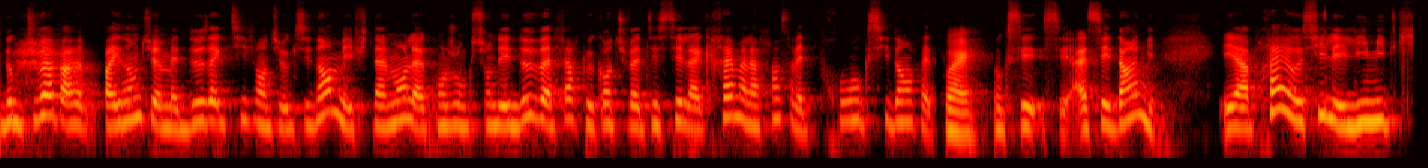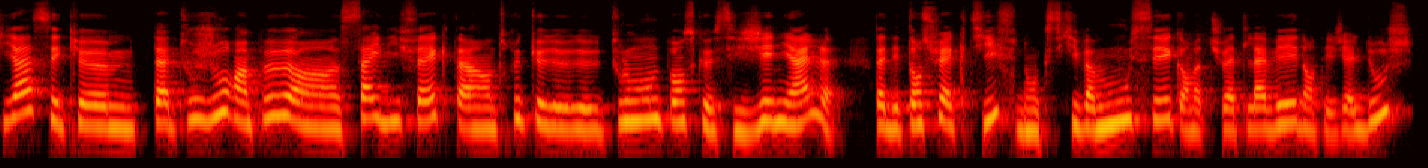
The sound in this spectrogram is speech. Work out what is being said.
donc, tu vois, par, exemple, tu vas mettre deux actifs antioxydants, mais finalement, la conjonction des deux va faire que quand tu vas tester la crème, à la fin, ça va être pro-oxydant, en fait. Ouais. Donc, c'est, assez dingue. Et après, aussi, les limites qu'il y a, c'est que hum, tu as toujours un peu un side effect, un truc que tout le monde pense que c'est génial. Tu as des tensioactifs, donc ce qui va mousser quand tu vas te laver dans tes gels douche.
